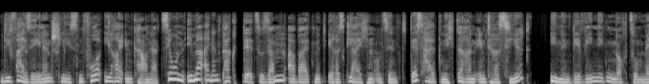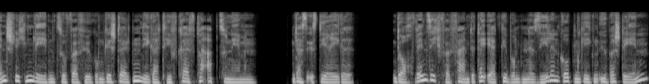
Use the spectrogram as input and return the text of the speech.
Die Fallseelen schließen vor ihrer Inkarnation immer einen Pakt der Zusammenarbeit mit ihresgleichen und sind deshalb nicht daran interessiert, ihnen die wenigen noch zum menschlichen Leben zur Verfügung gestellten Negativkräfte abzunehmen. Das ist die Regel. Doch wenn sich verfeindete erdgebundene Seelengruppen gegenüberstehen,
